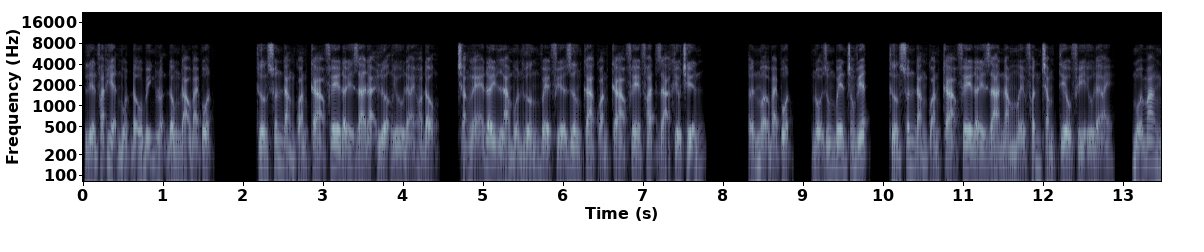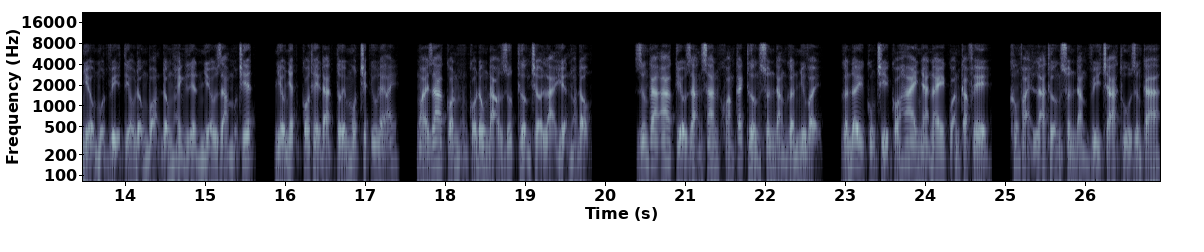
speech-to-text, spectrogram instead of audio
liền phát hiện một đầu bình luận đông đảo bài post. Thường xuân đằng quán cà phê đẩy ra đại lượng ưu đãi hoạt động, chẳng lẽ đây là muốn hướng về phía dương ca quán cà phê phát ra khiêu chiến? Ấn mở bài post, nội dung bên trong viết, thường xuân đằng quán cà phê đẩy ra 50% tiêu phí ưu đãi, mỗi mang nhiều một vị tiểu đồng bọn đồng hành liền nhiều giảm một chiếc, nhiều nhất có thể đạt tới một chiếc ưu đãi ngoài ra còn có đông đảo rút thưởng trở lại hiện hoạt động. Dương ca a kiểu giản san khoảng cách thường xuân đằng gần như vậy gần đây cũng chỉ có hai nhà này quán cà phê không phải là thường xuân đằng vì trả thù dương ca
